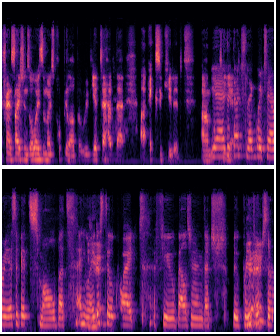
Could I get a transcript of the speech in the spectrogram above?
translation is always the most popular but we've yet to have that uh, executed um, Yeah, so the Dutch language area is a bit small, but anyway, there's still quite a few Belgian and Dutch blueprinters or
